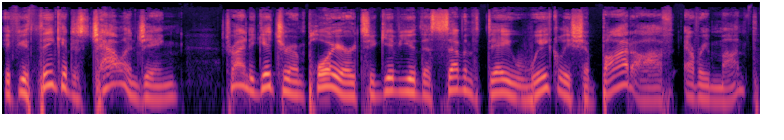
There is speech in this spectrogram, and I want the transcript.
if you think it is challenging trying to get your employer to give you the seventh day weekly Shabbat off every month,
